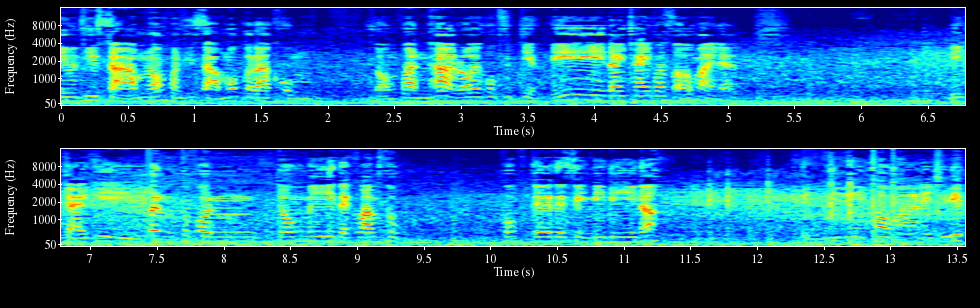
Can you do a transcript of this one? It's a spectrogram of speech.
นี้วันที่สามเนาะวันที่สามมกราคมสองพันห้าร้อยหกสิบเจ็ดนี่ได้ใช้พศใหม่แล้ว ดีใจที่เพื่อนทุกคนจงมีแต่ความสุข พบเจอแต่สิ่งดีๆเนาะสิ่งดีๆเข้ามาในชีวิต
